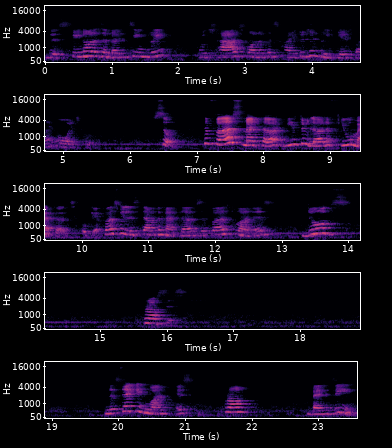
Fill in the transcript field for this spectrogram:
this. Phenol is a benzene ring which has one of its hydrogen replaced by an OH group. So, the first method, we have to learn a few methods. Okay, first we list down the methods. The first one is Dow's process. The second one is from benzene.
